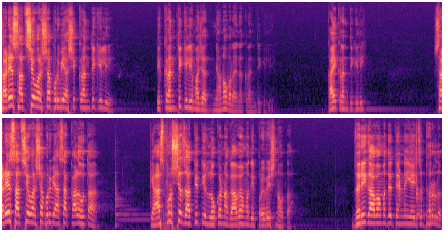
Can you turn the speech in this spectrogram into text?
साडेसातशे वर्षापूर्वी अशी क्रांती केली. ती क्रांती केली माझ्या ज्ञानोबरायनं क्रांती केली. काय क्रांती केली? साडेसातशे वर्षापूर्वी असा काळ होता की अस्पृश्य जातीतील लोकांना गावामध्ये प्रवेश नव्हता. जरी गावामध्ये त्यांना यायचं ठरलं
